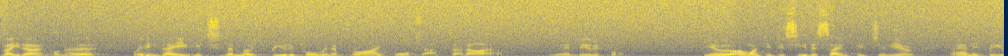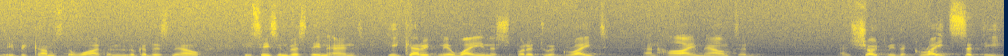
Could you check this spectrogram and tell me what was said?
Veda on her wedding day. It's the most beautiful when a bride walks up that aisle. Isn't it beautiful? Here, I want you to see the same picture here, and it, be, it becomes the wife. And look at this now. He says in verse 10, and he carried me away in the spirit to a great and high mountain, and showed me the great city,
